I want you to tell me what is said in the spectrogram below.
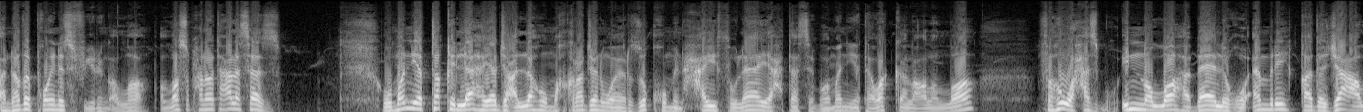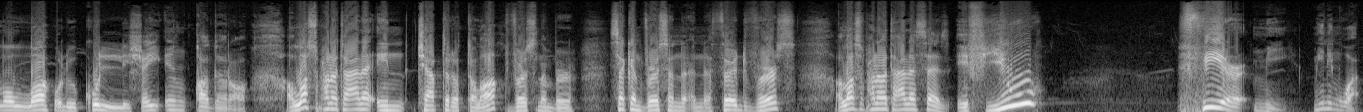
another point is fearing Allah. Allah subhanahu wa ta'ala says, ومن يتق الله يجعل له مخرجا ويرزقه من حيث لا يحتسب ومن يتوكل على الله فهو حسبه إن الله بالغ أمره قد جعل الله لكل شيء قدرا Allah subhanahu wa ta'ala in chapter Al-Talaq verse number second verse and, and the third verse Allah subhanahu wa ta'ala says if you fear me meaning what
